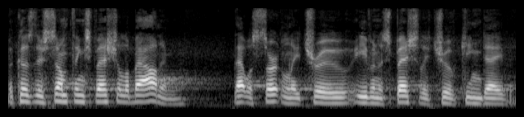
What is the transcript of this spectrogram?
because there's something special about him. That was certainly true, even especially true of King David.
